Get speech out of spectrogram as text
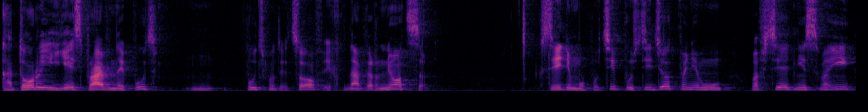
который есть правильный путь, путь мудрецов, и когда вернется к среднему пути, пусть идет по нему во все дни свои,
